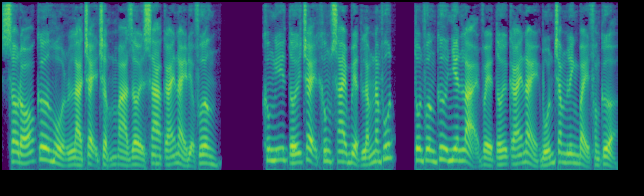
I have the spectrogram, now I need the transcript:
sau đó cơ hồ là chạy chậm mà rời xa cái này địa phương. Không nghĩ tới chạy không sai biệt lắm 5 phút, tôn phương cư nhiên lại về tới cái này 407 phòng cửa.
